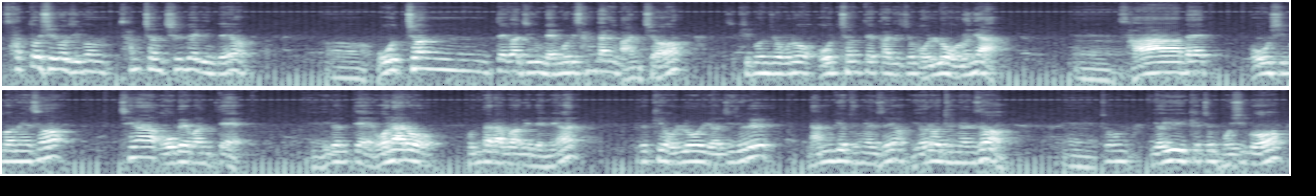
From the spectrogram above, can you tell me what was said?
사또시로 지금 3,700인데요. 어, 5,000대가 지금 매물이 상당히 많죠. 기본적으로 5,000대까지 좀 올라오느냐, 예, 에, 400 50원에서 최하 500원대 예, 이런 때 원화로 본다라고 하게 되면 그렇게 올라올 여지를 남겨두면서요 열어두면서 예, 조금 여유 있게 좀 보시고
